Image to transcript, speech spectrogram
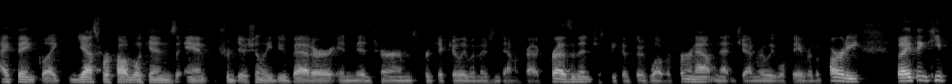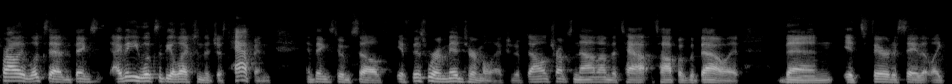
I think like yes, Republicans and traditionally do better in midterms, particularly when there's a Democratic president, just because there's lower turnout and that generally will favor the party. But I think he probably looks at and thinks, I think he looks at the election that just happened and thinks to himself, if this were a midterm election, if Donald Trump's not on the top top of the ballot, then it's fair to say that like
